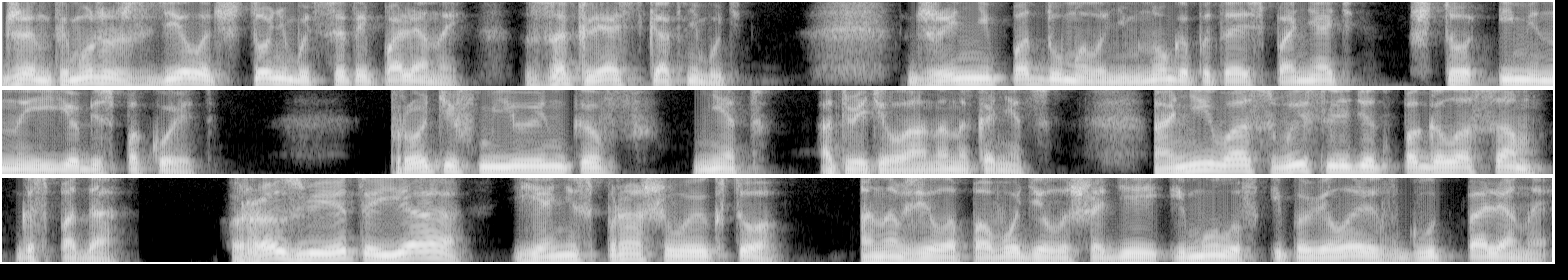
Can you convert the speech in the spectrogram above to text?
Джен, ты можешь сделать что-нибудь с этой поляной? Заклясть как-нибудь?» Дженни подумала немного, пытаясь понять, что именно ее беспокоит. «Против Мьюинков нет», — ответила она наконец. «Они вас выследят по голосам, господа». «Разве это я?» «Я не спрашиваю, кто». Она взяла поводья лошадей и мулов и повела их вглубь поляны,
